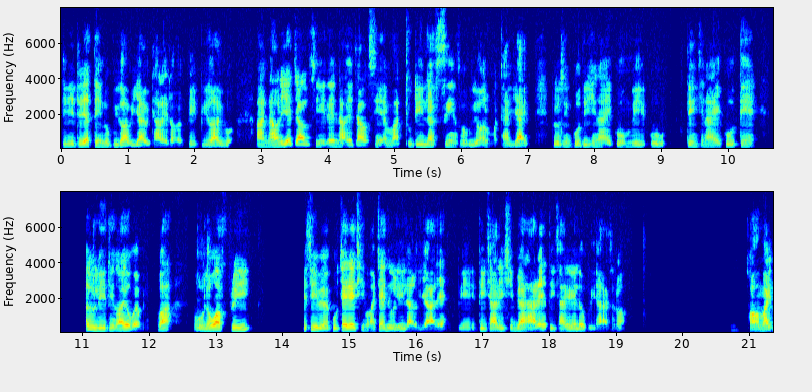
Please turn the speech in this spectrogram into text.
ဒီနေ့တရက်တင်လို့ပြီးသွားပြီရပြီထားလိုက်တော့ Okay ပြီးသွားပြီပေါ့အာနောက်ရက်ကြောက်စီရင်လည်းနောက်ရက်ကြောက်စီရင်အမှ today lesson ဆိုပြီးတော့အဲ့လိုမှထပ်ရိုက်ပြီးလို့ရှိရင်ကိုသိချင်တာရေကိုမေးကိုတင်ချင်တာရေကိုတင် အဲ့လိုလေးတင်သွားရုံပဲကွာဟိုလုံးဝ free ပစ္စည်းပဲကိုကြိုက်တဲ့အချိန်မှာကြိုက်လို့လေးလာလို့ရတယ်ပြီးတေချာလေးရှင်းပြထားတယ်တေချာလေးလည်းလုပ်ပေးထားတယ်ဆိုတော့ဆောင်းမိုက်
